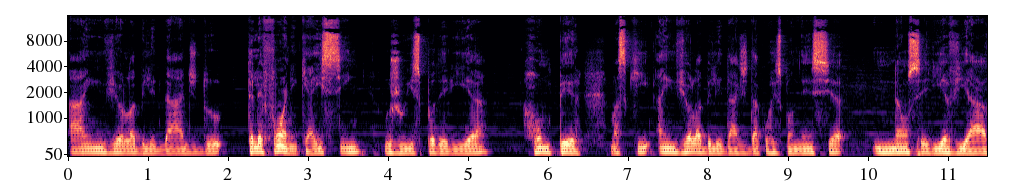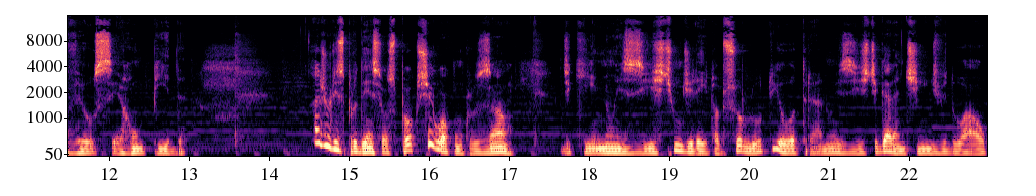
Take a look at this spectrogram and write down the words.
à inviolabilidade do telefone, que aí sim o juiz poderia romper, mas que a inviolabilidade da correspondência não seria viável ser rompida. A jurisprudência aos poucos chegou à conclusão de que não existe um direito absoluto e outra, não existe garantia individual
